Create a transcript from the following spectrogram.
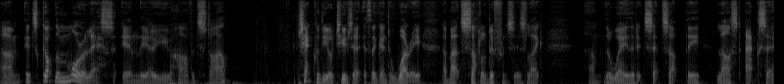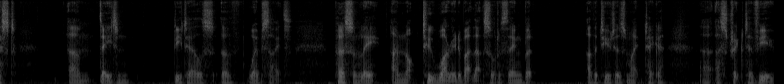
Um, it's got them more or less in the OU Harvard style. Check with your tutor if they're going to worry about subtle differences like um, the way that it sets up the last accessed um, date and details of websites. Personally, I'm not too worried about that sort of thing, but other tutors might take a, a stricter view.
